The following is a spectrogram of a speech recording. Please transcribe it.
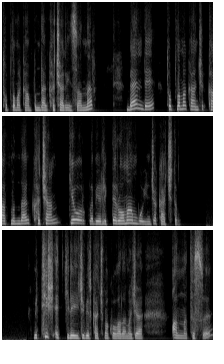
toplama kampından kaçar insanlar. Ben de toplama kampından kaçan Georg'la birlikte roman boyunca kaçtım. Müthiş etkileyici bir kaçma kovalamaca anlatısı.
